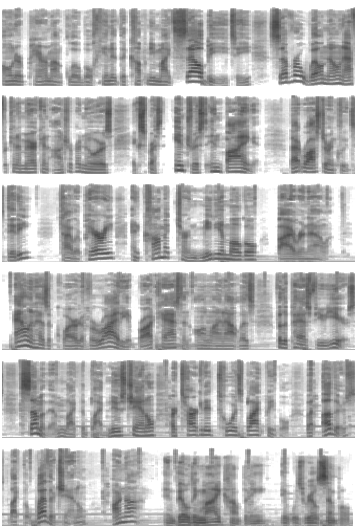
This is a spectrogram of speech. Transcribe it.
owner Paramount Global hinted the company might sell BET, several well known African American entrepreneurs expressed interest in buying it. That roster includes Diddy, Tyler Perry, and comic turned media mogul Byron Allen. Allen has acquired a variety of broadcast and online outlets for the past few years. Some of them, like the Black News Channel, are targeted towards black people, but others, like the Weather Channel, are not. In building my company, it was real simple.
